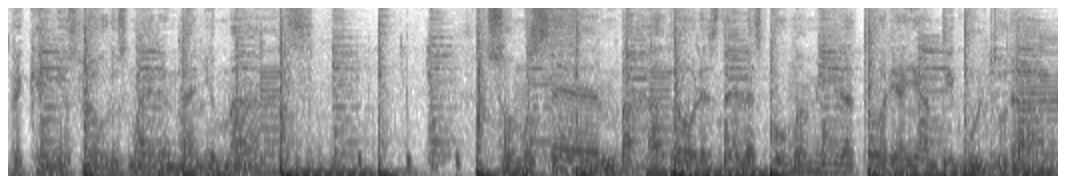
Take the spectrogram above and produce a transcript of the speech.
pequeños logros mueren año más. Somos embajadores de la espuma migratoria y anticultural.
